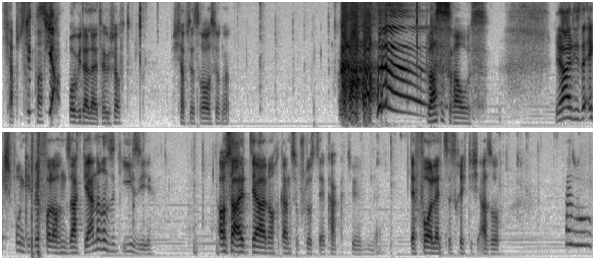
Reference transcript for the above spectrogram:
Ich hab's verpasst. Ja! Oh, wieder Leiter geschafft. Ich hab's jetzt raus, Junge. Du hast es raus. Ja, dieser Ecksprung geht mir voll auf den Sack. Die anderen sind easy. Außer halt, ja, noch ganz zum Schluss der Kacktypen. Der vorletzte ist richtig also. Also.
